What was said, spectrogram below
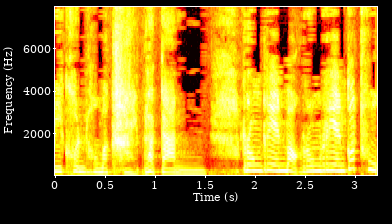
มีคนโทรมาขายประกัน โรงเรียนบอกโรงเรียนก็ถูก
